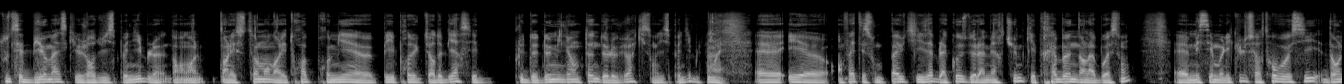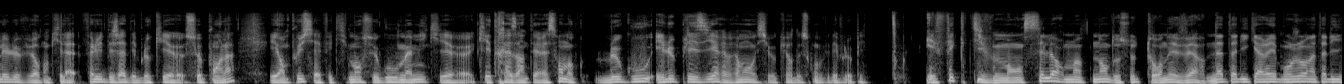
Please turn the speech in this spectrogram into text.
toute cette biomasse qui est aujourd'hui disponible dans, dans, les seulement dans les trois premiers euh, pays producteurs de bière, c'est plus de 2 millions de tonnes de levure qui sont disponibles. et en fait, elles sont pas utilisables à cause de l'amertume qui est très bonne dans la boisson, mais ces molécules se retrouvent aussi dans les levures. Donc il a fallu déjà débloquer ce point-là. Et en plus, il y a effectivement ce goût umami qui qui est très intéressant. Donc le goût et le plaisir est vraiment aussi au cœur de ce qu'on veut développer. Effectivement, c'est l'heure maintenant de se tourner vers Nathalie Carré. Bonjour Nathalie.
